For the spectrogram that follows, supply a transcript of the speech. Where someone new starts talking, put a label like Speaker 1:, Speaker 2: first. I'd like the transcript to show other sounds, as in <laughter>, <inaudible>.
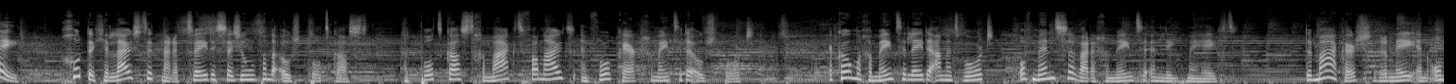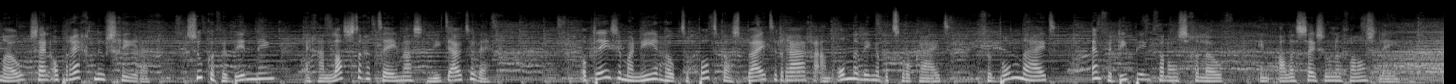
Speaker 1: Hey, goed dat je luistert naar het tweede seizoen van de Oostpodcast. Een podcast gemaakt vanuit en voor kerkgemeente De Oostpoort. Er komen gemeenteleden aan het woord of mensen waar de gemeente een link mee heeft. De makers, René en Onno, zijn oprecht nieuwsgierig, zoeken verbinding en gaan lastige thema's niet uit de weg. Op deze manier hoopt de podcast bij te dragen aan onderlinge betrokkenheid, verbondenheid en verdieping van ons geloof in alle seizoenen van ons leven.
